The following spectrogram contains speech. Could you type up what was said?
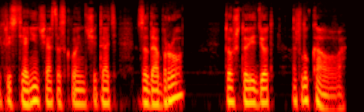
И христианин часто склонен считать за добро то, что идет от лукавого,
